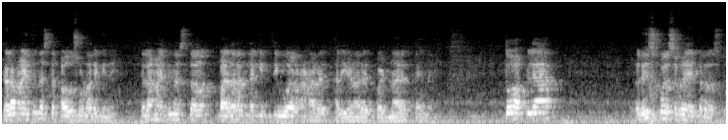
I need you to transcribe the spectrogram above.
त्याला माहिती नसतं पाऊस होणार आहे की नाही. त्याला माहिती नसतं बाजारातल्या किमतीवर राहणार आहेत खाली येणार आहेत पडणार आहेत काही नाही. तो आपल्या रिस्कवर सगळं हे करत असतो.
